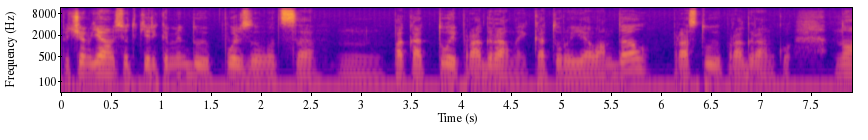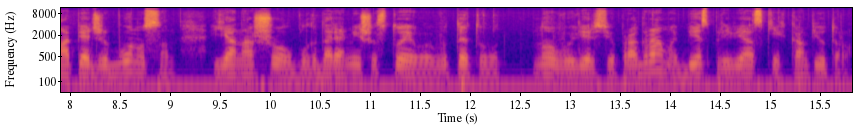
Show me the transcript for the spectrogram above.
Причем я вам все-таки рекомендую пользоваться пока той программой, которую я вам дал, простую программку. Но опять же бонусом я нашел благодаря Мише Стоевой вот эту вот новую версию программы без привязки к компьютеру.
